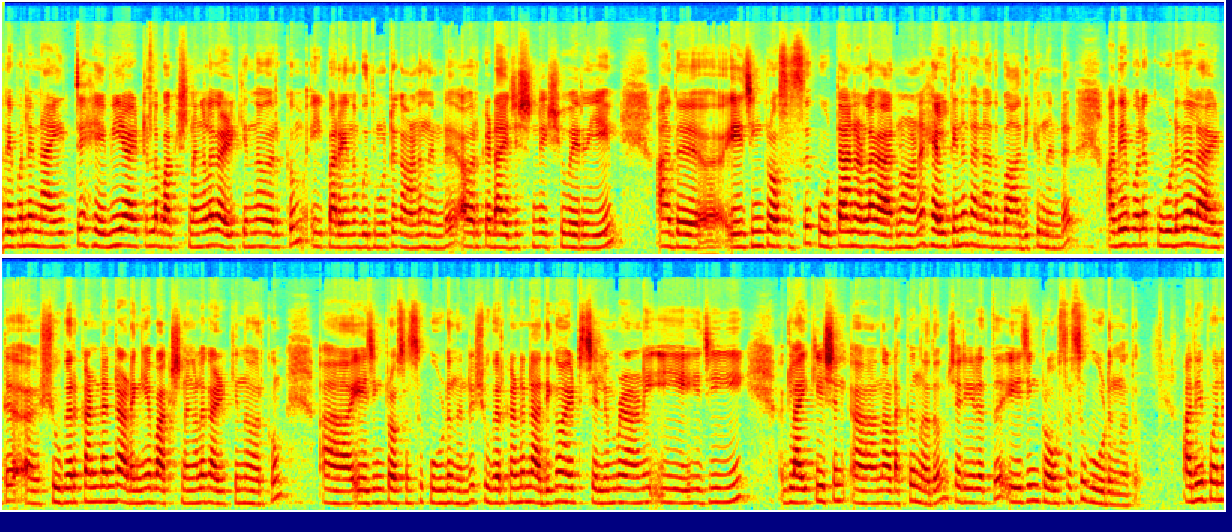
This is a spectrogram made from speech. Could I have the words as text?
അതേപോലെ നൈറ്റ് ഹെവി ആയിട്ടുള്ള ഭക്ഷണങ്ങൾ കഴിക്കുന്നവർക്കും ഈ പറയുന്ന ബുദ്ധിമുട്ട് കാണുന്നുണ്ട്. അവർക്ക് ഡൈജഷന്റെ ഇഷ്യൂ വരികയും അത് ഏജിങ് പ്രോസസ്സ് കൂട്ടാനുള്ള കാരണമാണ്. ഹെൽത്തിനെ തന്നെ അത് ബാധിക്കുന്നുണ്ട്. അതേപോലെ കൂടുതലായിട്ട് ഷുഗർ കണ്ടന്റ് അടങ്ങിയ ഭക്ഷണങ്ങൾ കഴിക്കുന്നവർക്കും ഏജിങ് പ്രോസസ്സ് കൂടുന്നുണ്ട്. ഷുഗർ കണ്ടന്റ് അധികമായിട്ട് ചെല്ലുമ്പോഴാണ് ഈ ഈ ഗ്ലൈക്കേഷൻ നടക്കുന്നതും ശരീരത്ത് ഏജിങ് പ്രോസസ്സ് കൂടുന്നതും. അതേപോലെ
